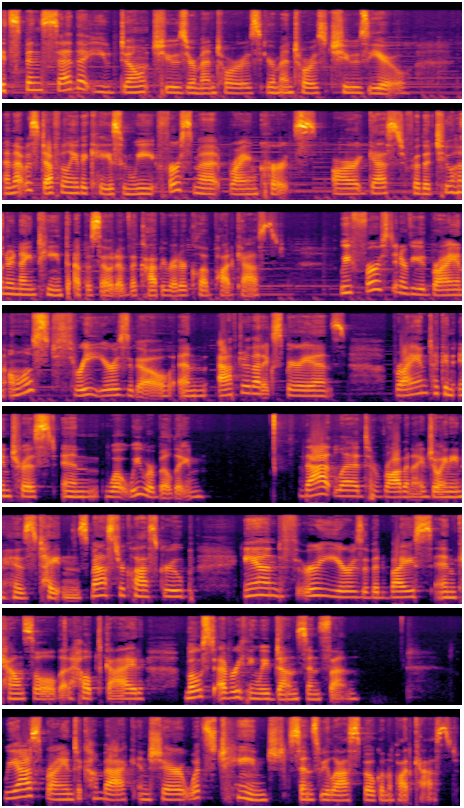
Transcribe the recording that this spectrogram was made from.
It's been said that you don't choose your mentors, your mentors choose you. And that was definitely the case when we first met Brian Kurtz, our guest for the 219th episode of the Copywriter Club podcast. We first interviewed Brian almost three years ago. And after that experience, Brian took an interest in what we were building. That led to Rob and I joining his Titans Masterclass group and three years of advice and counsel that helped guide most everything we've done since then. We asked Brian to come back and share what's changed since we last spoke on the podcast.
